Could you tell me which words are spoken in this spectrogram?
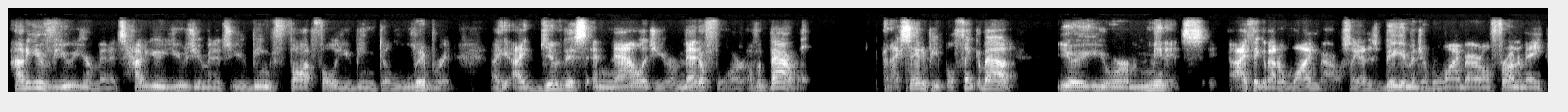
How do you view your minutes? How do you use your minutes? You're being thoughtful, you're being deliberate. I, I give this analogy or metaphor of a barrel. And I say to people, think about your your minutes. I think about a wine barrel. So I got this big image of a wine barrel in front of me,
